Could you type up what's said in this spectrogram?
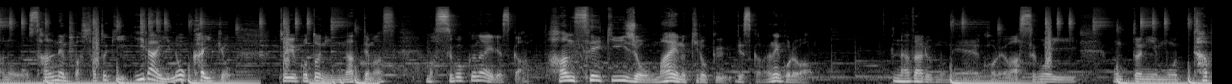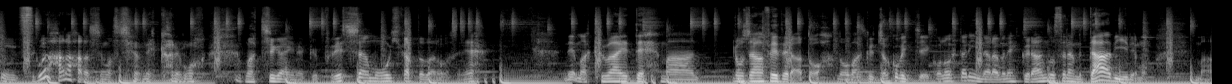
あの3連覇した時以来の快挙ということになってます、まあ、すごくないですか？半世紀以上前の記録ですからねこれはナダルもね、これはすごい、本当にもう多分すごいハラハラしてましたよね、彼も。間違いなく、プレッシャーも大きかっただろうしね。で、まあ、加えて、まあ、ロジャー・フェデラーとノーバク・ジョコビッチ、この2人に並ぶね、グランドスラムダービーでも、まあ、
